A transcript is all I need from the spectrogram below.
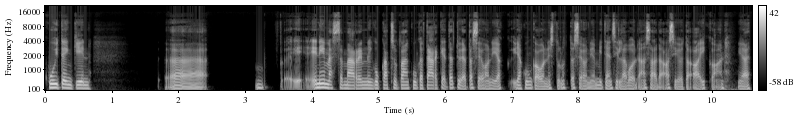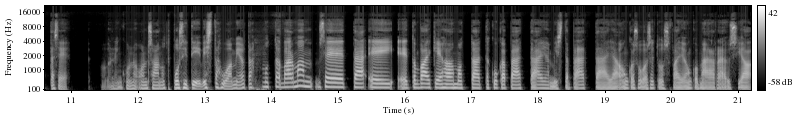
kuitenkin ää, enimmässä määrin niin kuin katsotaan, kuinka tärkeää työtä se on ja, ja kuinka onnistunutta se on ja miten sillä voidaan saada asioita aikaan. Ja että se niin kuin on saanut positiivista huomiota. Mutta varmaan se, että, ei, että on vaikea hahmottaa, että kuka päättää ja mistä päättää ja onko suositus vai onko määräys ja,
